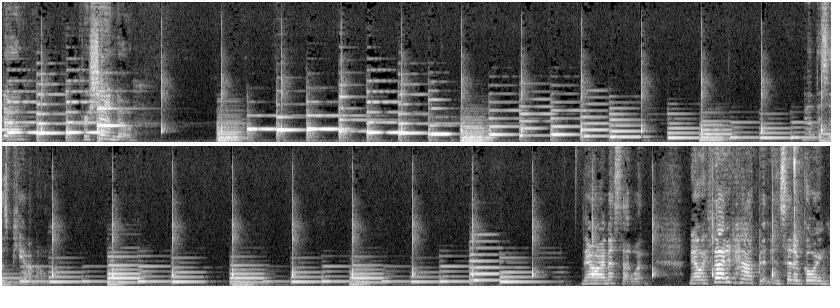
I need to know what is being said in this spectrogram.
Crescendo, crescendo. Now, this is piano. Now I messed that one. Now if that had happened, instead of going,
